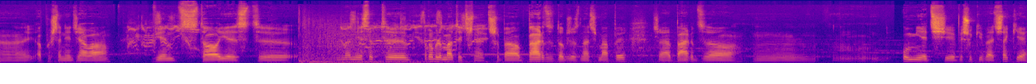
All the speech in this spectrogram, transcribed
e, opuszczenie działa, więc to jest e, no niestety problematyczne. Trzeba bardzo dobrze znać mapy, trzeba bardzo mm, umieć wyszukiwać takie,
